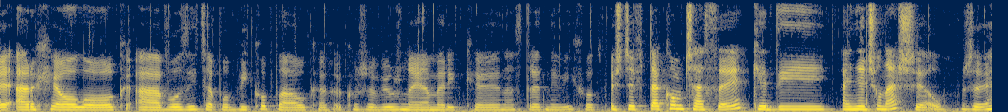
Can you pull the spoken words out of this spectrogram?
je archeológ a vozí ťa po vykopávkach, akože v Južnej Amerike na Stredný východ. Ešte v takom čase, kedy aj niečo našiel, že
